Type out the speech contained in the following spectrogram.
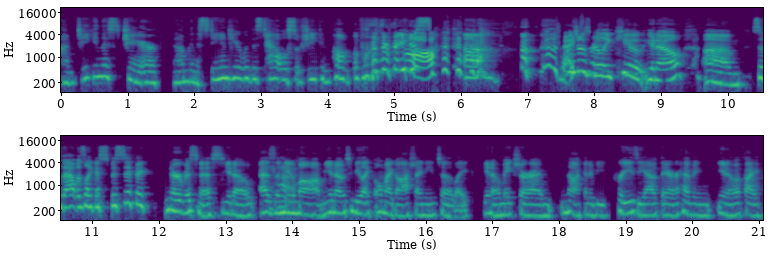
I'm taking this chair and I'm going to stand here with this towel so she can pump before the race. uh, was nice. Which was really cute, you know? Um, so that was like a specific nervousness, you know, as yeah. a new mom, you know, to be like, oh my gosh, I need to like, you know, make sure I'm not going to be crazy out there having, you know, if I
